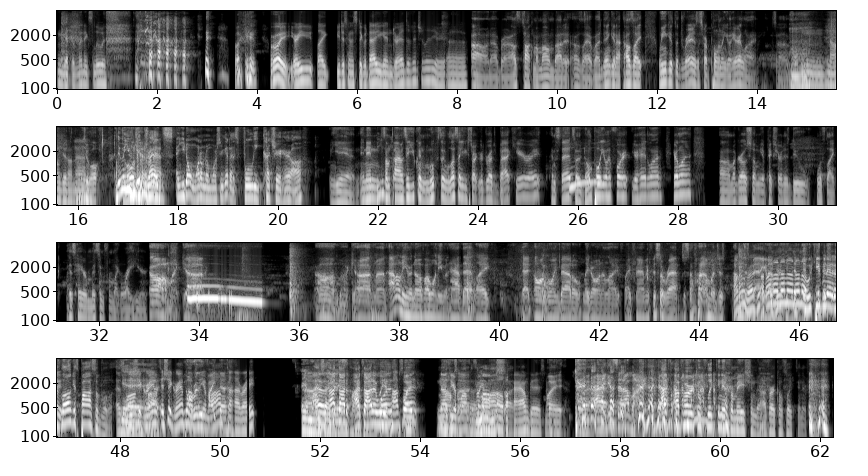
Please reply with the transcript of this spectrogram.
You got the Lennox Lewis. Fucking Roy, are you like you just gonna stick with that? You getting dreads eventually, or uh? Oh no, bro! I was talking to my mom about it. I was like, but I didn't get. I was like, when you get the dreads, they start pulling on your hairline. So I was like, Mhm. Mm, no, I'm good on I'm that. too old. Then I'm when you old get dreads and you don't want them no more, so you gotta fully cut your hair off. Yeah, and then sometimes you can move. So let's say you start your dreads back here, right? Instead, so don't pull your for your headline hairline. Um, my girl showed me a picture of this dude with like his hair missing from like right here. Oh my god. Oh my god, man. I don't even know if I want to even have that like that ongoing battle later on in life. Like, fam, if it's a rap, just I'm, I'm gonna just I'm know, just right? bag No, it No, up. no, no, no, no, no. We if keeping it's it as long as possible. As Yeah, long It's yeah, your as yeah. grand, possible. it's your grandpa really from your fight mom's that? side, right? Uh, I, I thought I thought side. it Oh, was, your pop's but side? No, it's your mom. It's your Mom's mom's Oh, side. I'm good. son. But, I but I, nigga said I'm alright. I've I've heard conflicting information though. I've heard conflicting information.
